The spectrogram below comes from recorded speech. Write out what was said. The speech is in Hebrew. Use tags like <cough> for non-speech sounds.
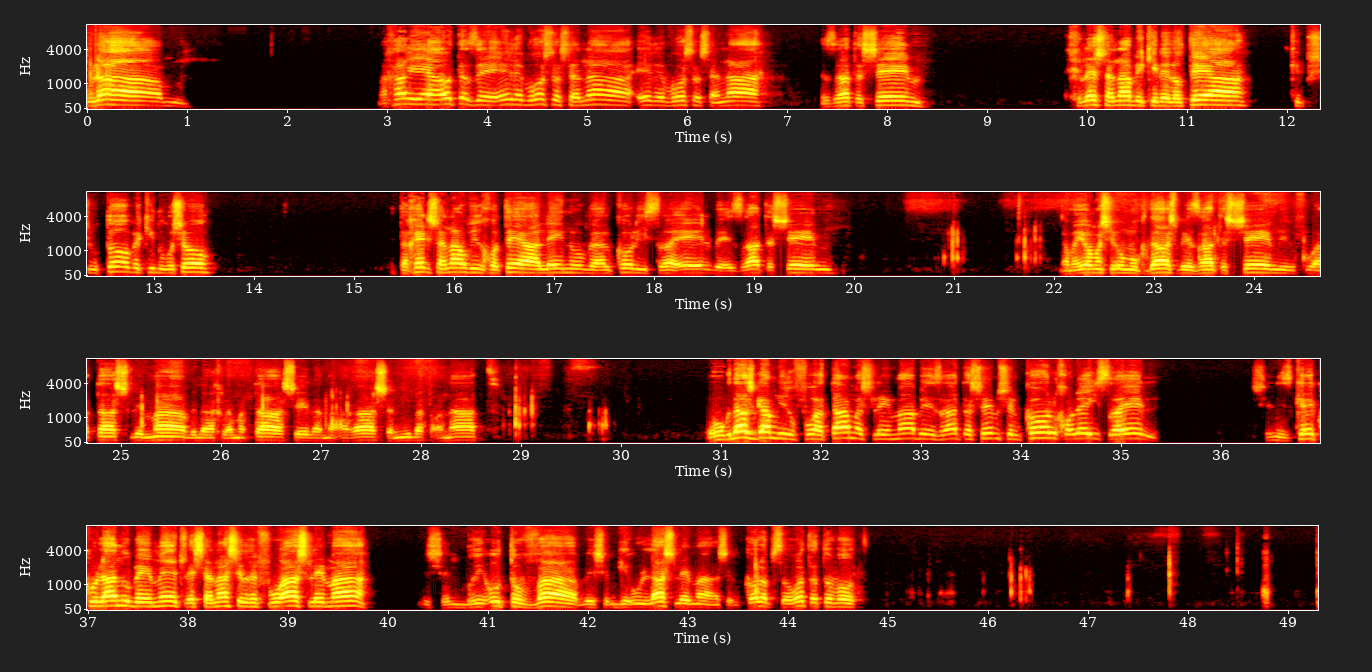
לכולם. מחר יהיה האות הזה, ערב ראש השנה, ערב ראש השנה, בעזרת השם. תכלה שנה וקללותיה, כפשוטו וכדרושו. תחל שנה וברכותיה עלינו ועל כל ישראל, בעזרת השם. גם היום השיעור מוקדש, בעזרת השם, לרפואתה שלמה ולהחלמתה של הנערה שני בת ענת. הוא מוקדש גם לרפואתם השלמה בעזרת השם של כל חולי ישראל, שנזכה כולנו באמת לשנה של רפואה שלמה, ושל בריאות טובה, ושל גאולה שלמה, של כל הבשורות הטובות.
